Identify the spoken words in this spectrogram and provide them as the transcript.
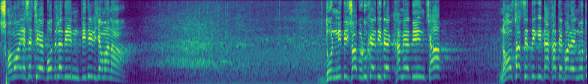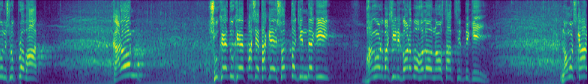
সময় এসেছে বদলে দিন দিদির জামানা। দুর্নীতি সব রুখে দিতে খামে দিন ছাপ। নওসা সিদ্দিকি দেখাতে পারে নতুন সুপ্রভাত। কারণ, সুখে দুঃখে পাশে থাকে সত্য জিন্দেগি। ভাঙড়বাসীর গর্ব হলো নওসাদ সিদ্দিকী। নমস্কার,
